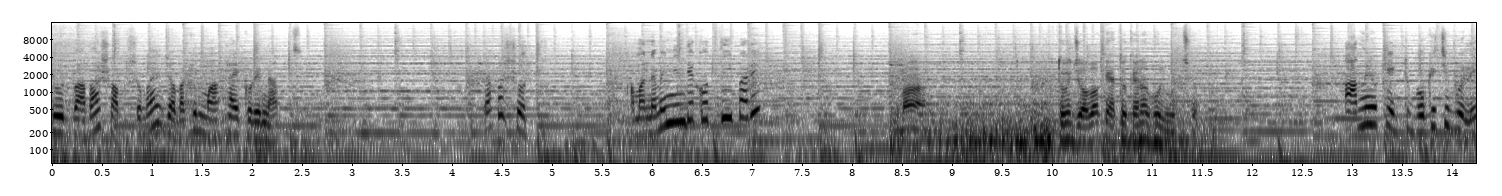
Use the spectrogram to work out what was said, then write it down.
তোর বাবা সবসময় জবাকে মাথায় করে নাচছে। দেখো সত্যি আমার নামে নিন্দে করতেই পারে? মা তুমি জবাকে এত কেন ভুল বুঝছ? আমি ওকে একটু বকেছি বলে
